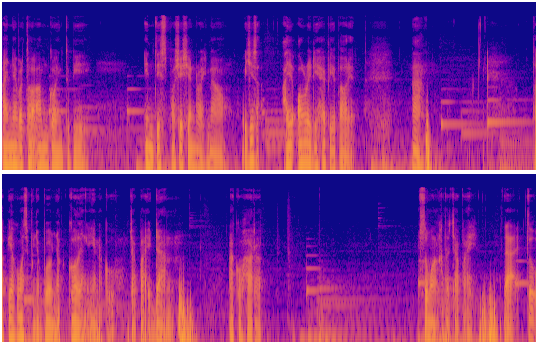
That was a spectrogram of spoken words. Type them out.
i never thought i'm going to be in this position right now which is i already happy about it. Nah tapi aku masih punya banyak goal yang ingin aku capai dan aku harap semua akan tercapai. Nah itu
